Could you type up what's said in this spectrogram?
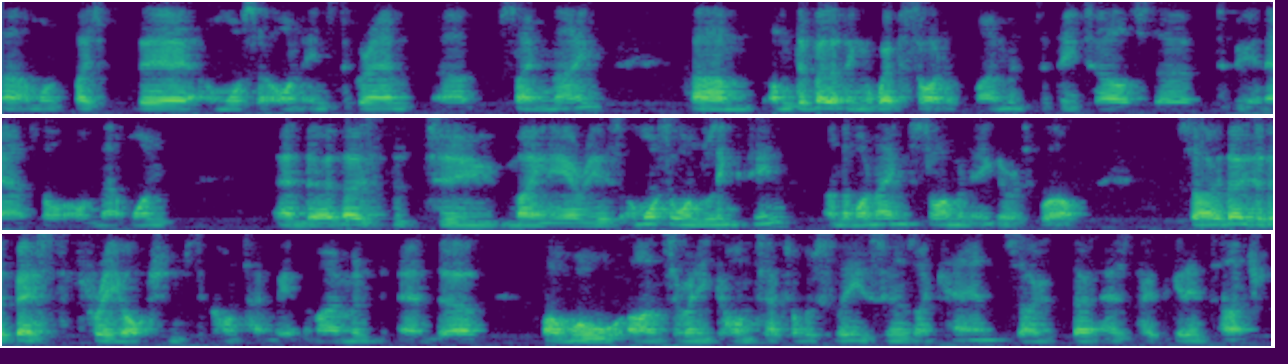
Uh, I'm on Facebook there. I'm also on Instagram, uh, same name. Um, I'm developing a website at the moment. The details uh, to be announced on, on that one. And those are the two main areas. I'm also on LinkedIn under my name, Simon Eager, as well. So those are the best three options to contact me at the moment. And uh, I will answer any contacts, obviously, as soon as I can. So don't hesitate to get in touch.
